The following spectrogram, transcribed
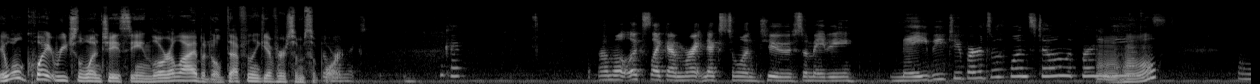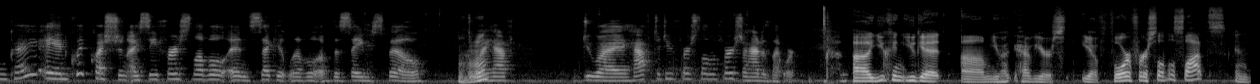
It won't quite reach the one chasing Lorelei, but it'll definitely give her some support. Okay. Um, well, it looks like I'm right next to one too, so maybe, maybe two birds with one stone with burning Mhm. hands. Okay. And quick question: I see first level and second level of the same spell. Do Mhm. I have, do I have to do first level first, or how does that work? Uh, you can you get um, you have your you have four first level slots and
